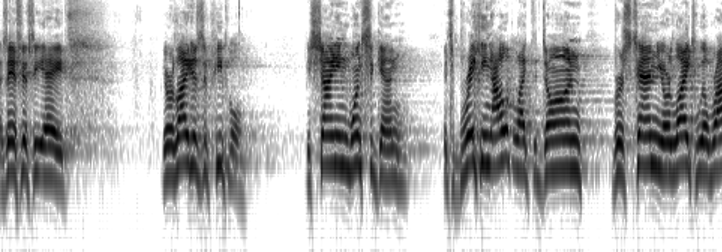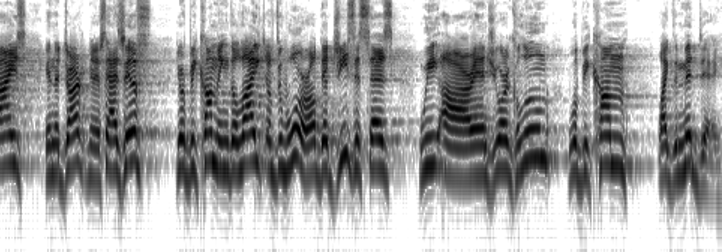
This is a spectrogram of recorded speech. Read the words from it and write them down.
Isaiah 58 Your light as a people is shining once again. It's breaking out like the dawn. Verse 10 Your light will rise in the darkness as if you're becoming the light of the world that Jesus says we are, and your gloom will become like the midday.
